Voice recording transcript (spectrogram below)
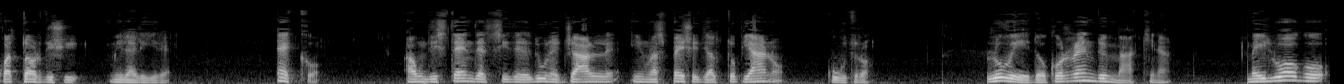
14.000 lire. Ecco, a un distendersi delle dune gialle in una specie di altopiano cutro. Lo vedo correndo in macchina, ma è il luogo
